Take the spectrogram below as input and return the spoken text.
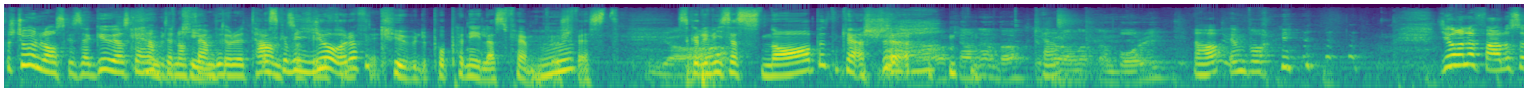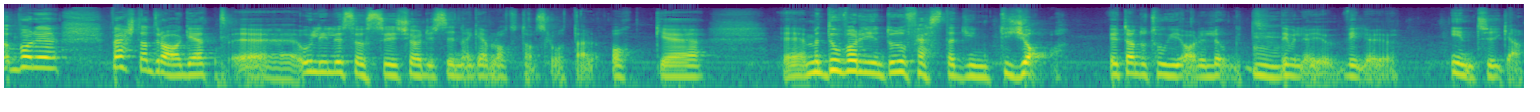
förstår du när de ska säga, gud jag ska hem till någon Kul, kid. 50-årig tant Vad ska vi göra 50." för kul på Pernillas 50-årsfest? Ska du visa snabeln kanske? Ja, kan hända. Ska jag köra en, en borg? Ja, en borg. Ja, i alla fall. Och så var det värsta draget. Eh, och Lille Susie körde sina gamla 80-talslåtar. Och, eh, eh, men då, var det ju inte, då festade ju inte jag. Utan då tog jag det lugnt. Det vill jag, ju, vill jag ju intyga.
